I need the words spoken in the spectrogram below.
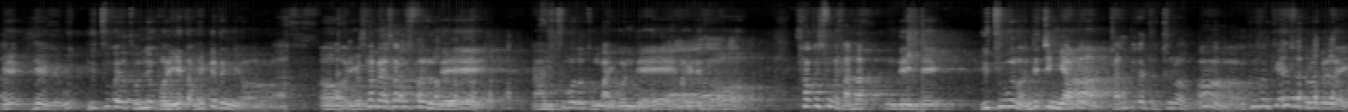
내, 내 유- 유튜브에서 돈 좀 벌겠다고 했거든요. 어, 이거 사면 사고 싶었는데, 야, 유튜버도 돈 많이 번대. 막 이래서 사고 싶은 거 다 샀는데, 이제 유튜브는 언제 찍냐? 장비가 좋더라고. 어, 그래서 계속 그러길래,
